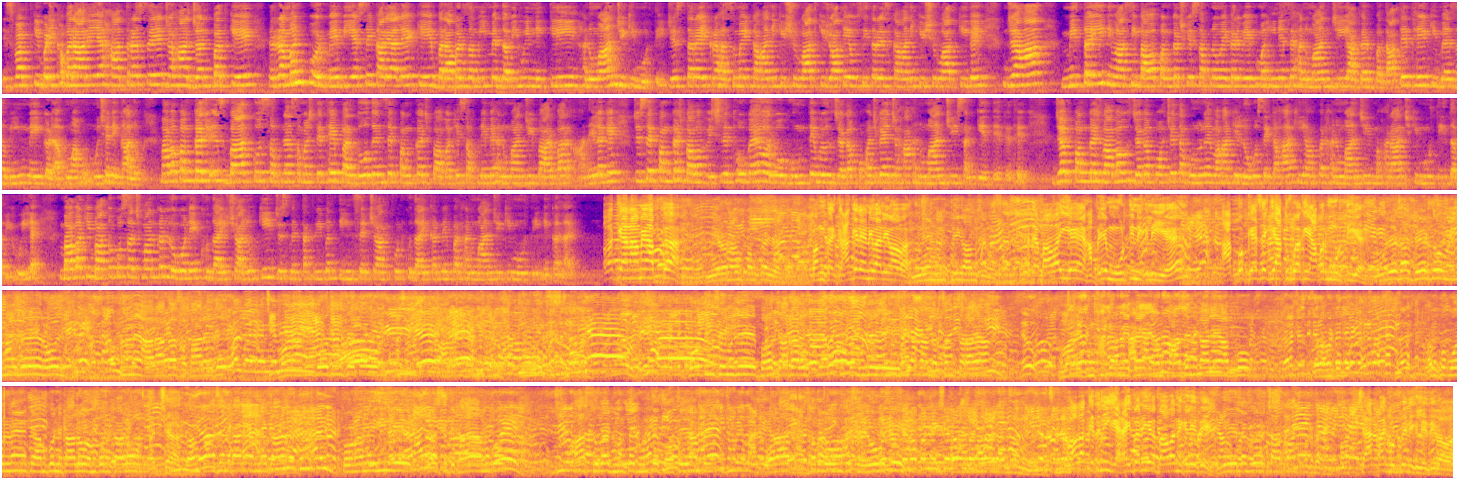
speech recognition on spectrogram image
इस वक्त की बड़ी खबर आ रही है हाथरस से, जहाँ जनपद के रमनपुर में बीएसए कार्यालय के बराबर ज़मीन में दबी हुई निकली हनुमान जी की मूर्ति। जिस तरह एक रहस्यमय कहानी की शुरुआत की जाती है, उसी तरह इस कहानी की शुरुआत की गई, जहाँ मितई निवासी बाबा पंकज के सपनों में करीब एक महीने से हनुमान जी आकर बताते थे कि मैं ज़मीन में गड़ा हुआ हूँ, मुझे निकालो। बाबा पंकज इस बात को सपना समझते थे, पर दो दिन से पंकज बाबा के सपने में हनुमान जी बार बार आने लगे, जिससे पंकज बाबा विचलित हो गए और वो घूमते हुए उस जगह पहुँच गए जहाँ हनुमान जी संकेत देते थे। जब पंकज बाबा उस जगह पहुँचे तब उन्होंने वहाँ के लोगों से कहा कि यहाँ पर हनुमान जी महाराज की मूर्ति दबी हुई है। बाबा की बातों को सच मानकर लोगों ने खुदाई चालू की जिसमें तकरीबन तीन से चार फुट खुदाई करने पर हनुमान जी की मूर्ति निकल आई। बाबा क्या नाम है आपका? मेरा नाम पंकज है। पंकज कहाँ के रहने वाले बाबा? मैं गाँव से अच्छा बाबा ये यहाँ पे ये मूर्ति निकली है। आपको कैसे ज्ञात हुआ कि यहाँ पर मूर्ति है? मेरे साथ डेढ़ दो महीने से रोज था सता रहे थे। दो दिन से तो दो दिन से मुझे बहुत ज़्यादा गया। मुझे एरिया का दर्शन कराया। हमारे विनती करने पे कि हम कहाँ से निकालें आपको? हमको हमको बोल रहे हैं कि हमको निकालो हमको निकालो। अच्छा। तो हम कहाँ से निकाले हमने कहा? तो उन्होंने ही ये दृश्य दिखाया हमको। आज सुबह ढूंढते ढूंढते पहुँचे यहाँ पे। और आज सब लोगों के सहयोग से। बाबा कितनी गहराई पर ये बाबा निकले थे। ये लगभग चार पाँच फुट चार पाँच फुट पे निकले थे बाबा।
